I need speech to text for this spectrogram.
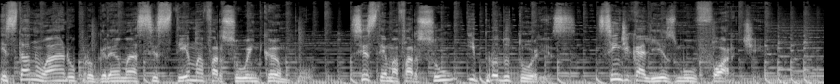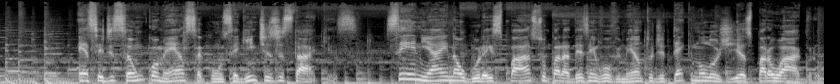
Está no ar o programa Sistema Farsul em Campo. Sistema Farsul e produtores. Sindicalismo forte. Essa edição começa com os seguintes destaques. CNA inaugura espaço para desenvolvimento de tecnologias para o agro.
